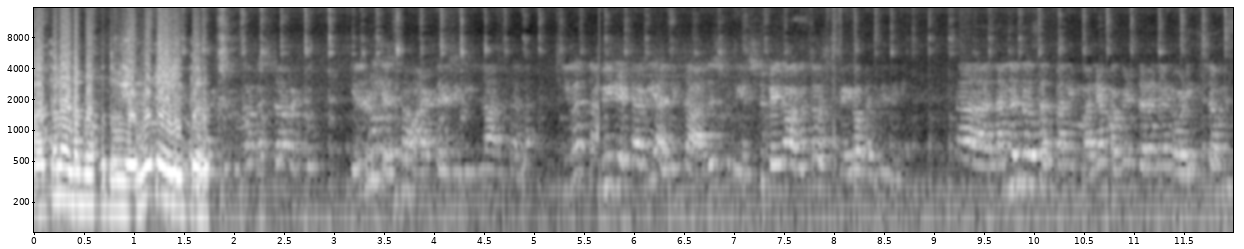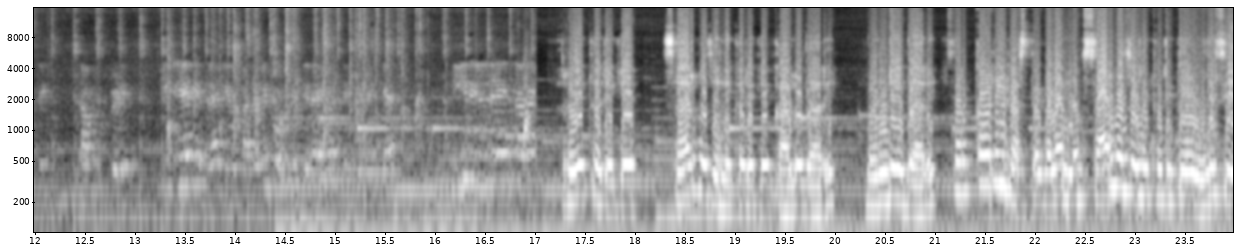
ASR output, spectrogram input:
ಮಾತನಾಡಬಹುದು ಎಂದು ಹೇಳಿದ್ದರು. ಎಲ್ಲರೂ ಕೆಲಸ ಮಾಡ್ತಾ ಇಲ್ಲ ಅಂತಲ್ಲ. ಇವತ್ತು ಇಮಿಡಿಯೇಟ್ ಆಗಿ ಅಲ್ಲಿಂದ ಆದಷ್ಟು ಎಷ್ಟು ಬೇಗ ಆಗುತ್ತೋ ಅಷ್ಟು ಬೇಗ ಬಂದಿದ್ದೀನಿ. ನನ್ನನ್ನು ಸ್ವಲ್ಪ ನಿಮ್ ಮನೆ ಮಗಳ ತರನೇ ನೋಡಿ ಕ್ಷಮಿಸಿ ಕ್ಷಮಿಸ್ಬಿಡಿ. ಈಗ ಏನಿದೆ ನೀವು ಮನವಿ ಕೊಟ್ಟಿದ್ದೀರಾ ಇವತ್ತಿನ ದಿನಕ್ಕೆ? ನೀರಿಲ್ಲದೆ ಇದ್ದಾಗ ರೈತರಿಗೆ ಸಾರ್ವಜನಿಕರಿಗೆ ಕಾಲುದಾರಿ. ಬಂಡಿದಾರಿ ಸರ್ಕಾರಿ ರಸ್ತೆಗಳನ್ನು ಸಾರ್ವಜನಿಕರಿಗೆ ಉಳಿಸಿ,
